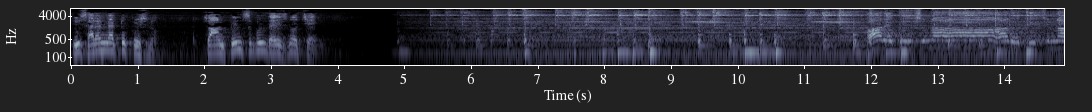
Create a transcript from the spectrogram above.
you surrender to Krishna. So on principle there is no change. Hare Krishna, Hare Krishna,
